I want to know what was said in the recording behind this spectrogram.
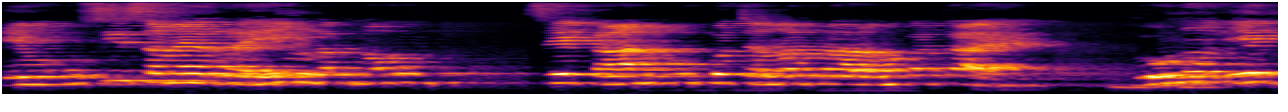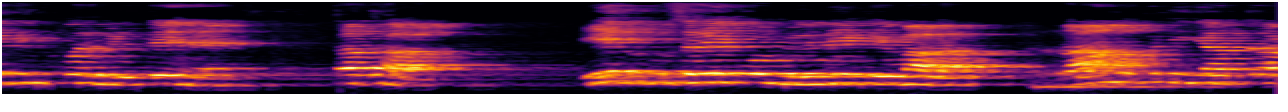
एवं उसी समय रहीम लखनऊ से कानपुर को चलना प्रारंभ करता है। दोनों एक दिन पर मिलते हैं, तथा एक दूसरे को मिलने के बाद राम अपनी यात्रा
